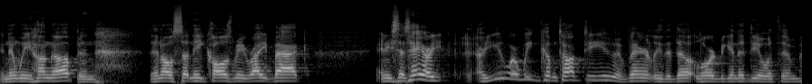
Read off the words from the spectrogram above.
And then we hung up and then all of a sudden he calls me right back and he says, hey, are you, are you where we can come talk to you? Apparently the Lord began to deal with him.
